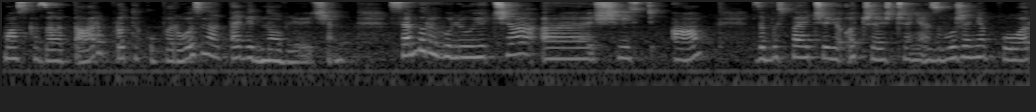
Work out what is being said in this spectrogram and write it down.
маска зоотар, протикуперозна та відновлююча. Себорегулююча е, 6А забезпечує очищення, звуження пор,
